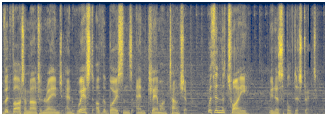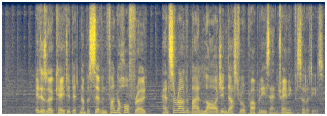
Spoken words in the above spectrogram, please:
Witwater mountain range and west of the Booysens and Claremont Township, within the Tshwane Municipal District. It is located at number 7 Vanderhof Road and surrounded by large industrial properties and training facilities.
